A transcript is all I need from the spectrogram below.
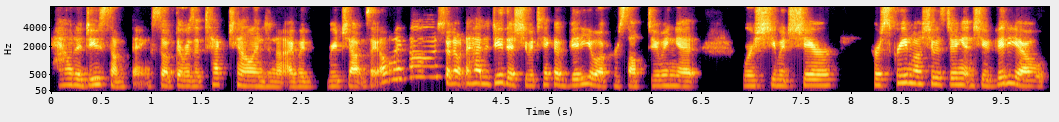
how to do something. So if there was a tech challenge and I would reach out and say, Oh my gosh, I don't know how to do this, she would take a video of herself doing it where she would share her screen while she was doing it and she would video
